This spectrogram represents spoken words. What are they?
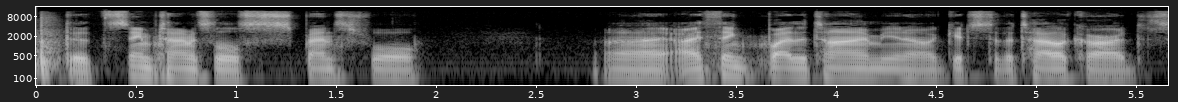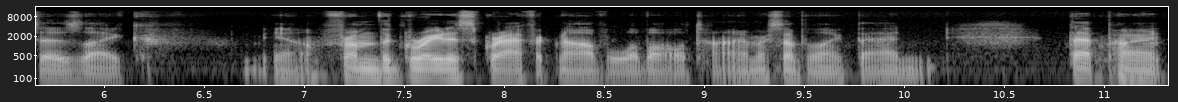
at the same time, it's a little suspenseful. Uh, I think by the time you know it gets to the title card, that says like you know, from the greatest graphic novel of all time or something like that. And that part,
